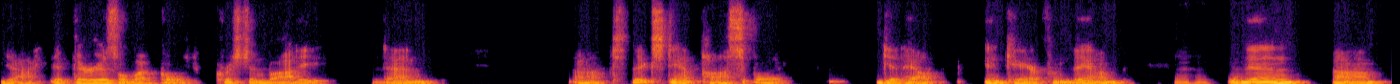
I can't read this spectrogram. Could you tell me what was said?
yeah, if there is a local Christian body, mm-hmm. then uh, to the extent possible, get help and care from them. Mm-hmm. And then um,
